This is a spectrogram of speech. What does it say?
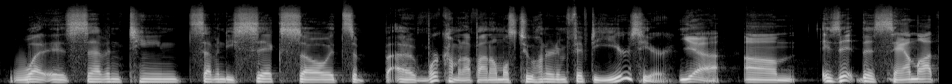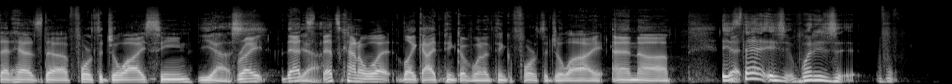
what is 1776 so it's a uh, we're coming up on almost 250 years here Yeah. Um, is it the Sandlot that has the Fourth of July scene? Yes. Right. That's Yeah. that's kind of what like I think of when I think of Fourth of July. And uh, Is that is what is it?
